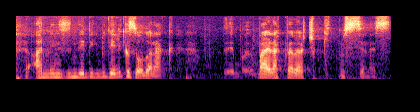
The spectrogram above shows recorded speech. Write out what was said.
annenizin dediği gibi deli kız olarak e, bayraklar açıp gitmişsiniz.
